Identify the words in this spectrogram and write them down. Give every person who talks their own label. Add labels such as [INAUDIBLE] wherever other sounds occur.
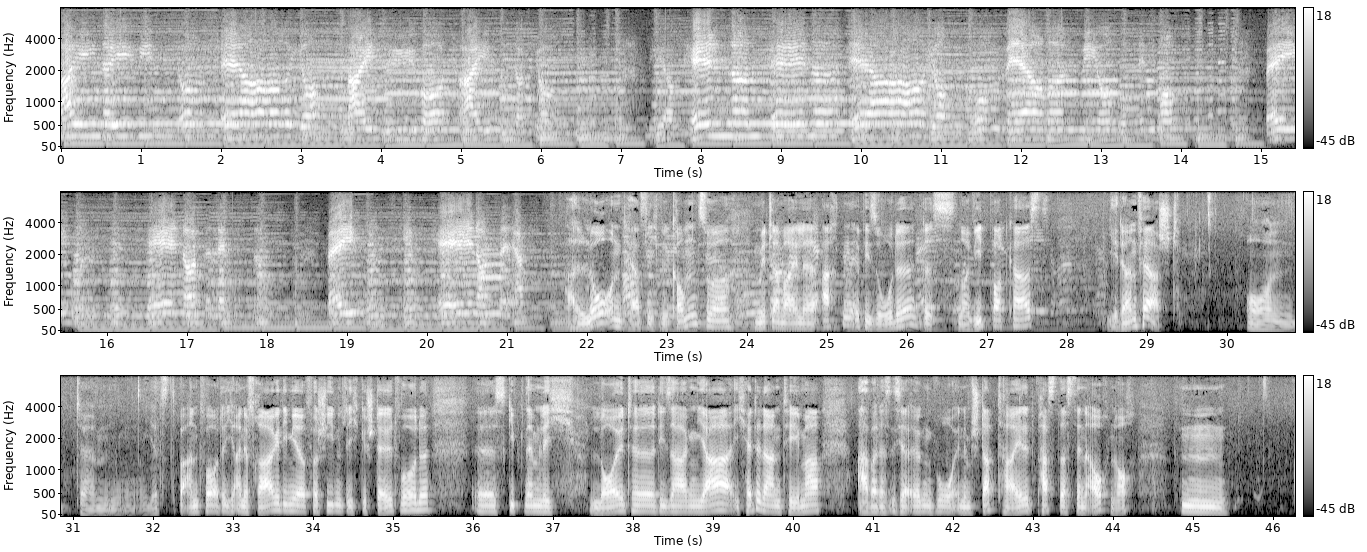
Speaker 1: und Herrjoch seit über 300 Jahren. Wir kennen keine Herrjoch, drum wären wir um den Rock. Bei uns ist keiner der Letzte, bei uns gibt keiner der Erste.
Speaker 2: Hallo und herzlich willkommen zur mittlerweile achten Episode des Neuwied Podcasts Jeder entferscht. Und ähm, jetzt beantworte ich eine Frage, die mir verschiedentlich gestellt wurde. Es gibt nämlich Leute, die sagen, ja, ich hätte da ein Thema, aber das ist ja irgendwo in einem Stadtteil, passt das denn auch noch? Hm,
